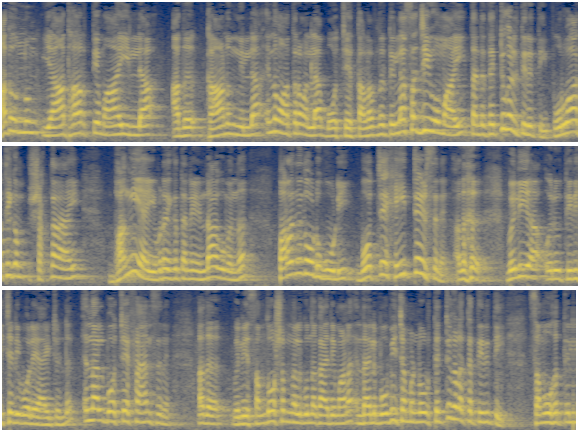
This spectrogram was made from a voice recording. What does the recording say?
അതൊന്നും യാഥാർത്ഥ്യമായില്ല അത് കാണുന്നില്ല എന്ന് മാത്രമല്ല ബോച്ചെ തളർന്നിട്ടില്ല സജീവമായി തന്റെ തെറ്റുകൾ തിരുത്തി പൂർവാധികം ശക്തനായി ഭംഗിയായി ഇവിടെയൊക്കെ തന്നെ ഉണ്ടാകുമെന്ന് പറഞ്ഞതോടുകൂടി ബോച്ചെ ഹെയ്റ്റേഴ്സിന് അത് വലിയ ഒരു തിരിച്ചടി പോലെ ആയിട്ടുണ്ട്. എന്നാൽ ബോച്ചെ ഫാൻസിന് അത് വലിയ സന്തോഷം നൽകുന്ന കാര്യമാണ്. എന്തായാലും ബോബി ചമ്മണ്ണൂർ തെറ്റുകളൊക്കെ തിരുത്തി സമൂഹത്തിൽ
